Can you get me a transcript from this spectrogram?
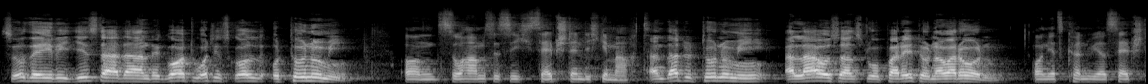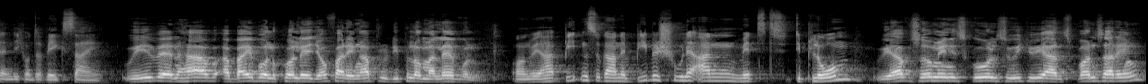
So they registered and got what is called autonomy. Und so haben sie sich selbstständig gemacht. And that autonomy allows us to operate on our own. Und jetzt können wir selbstständig unterwegs sein. We even have a Bible college offering up to diploma level. Und wir bieten sogar eine Bibelschule an mit Diplom. We have so many schools which we are sponsoring.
